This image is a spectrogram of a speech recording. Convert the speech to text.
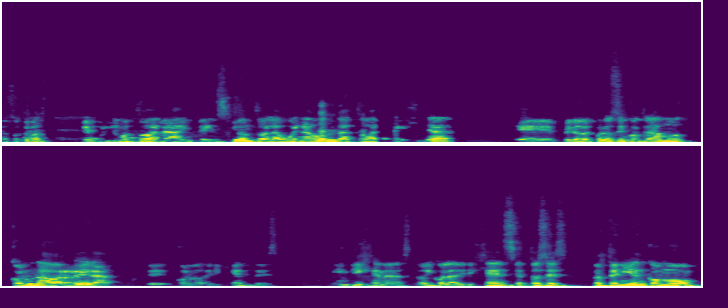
nosotros le poníamos toda la intención, toda la buena onda, toda la energía, eh, pero después nos encontrábamos con una barrera con los dirigentes indígenas ¿no? y con la dirigencia. Entonces nos tenían como,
